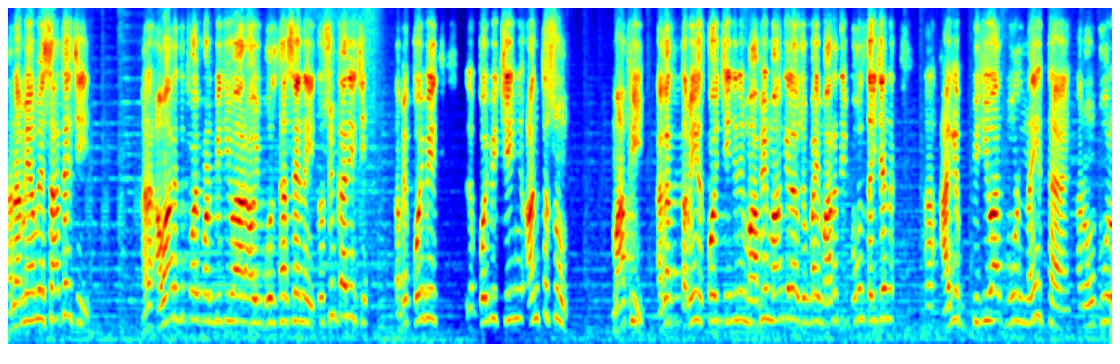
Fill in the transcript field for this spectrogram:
અને અમે અમે સાથે છીએ. અને અમારે કોઈ પણ બીજી વાર આવી ભૂલ થશે નહીં, તો સ્વીકારીએ છીએ. તમે કોઈ બી કોઈ બી ચીજ અંત શું? માફી. અગર તમે કોઈ ચીજની માફી માંગી લો છો ભાઈ મારાથી ભૂલ થઈ છે ને આગે બીજી વાર ભૂલ નહીં થાય અને હું ભૂલ,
